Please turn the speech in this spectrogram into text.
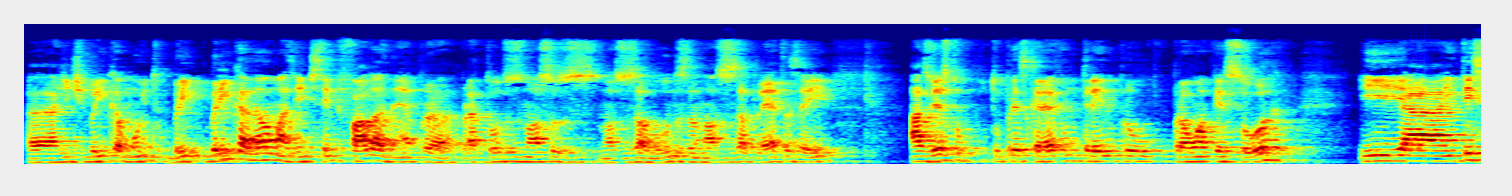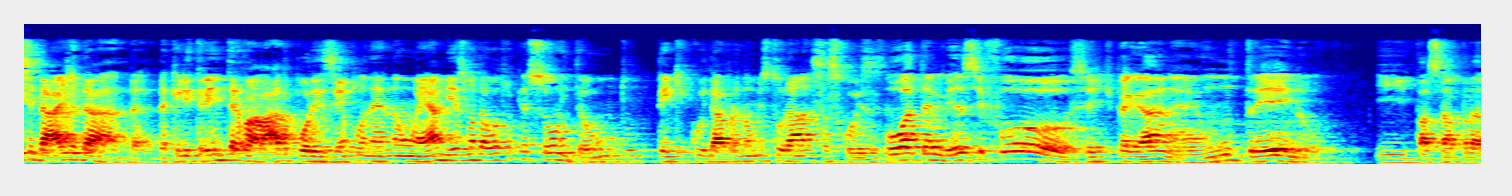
Ah, a gente brinca muito, brinca não, mas a gente sempre fala, né, para todos os nossos, nossos alunos, os nossos atletas aí. Às vezes tu, tu prescreve um treino para uma pessoa e a intensidade da, da, daquele treino intervalado, por exemplo, né, não é a mesma da outra pessoa. Então tu tem que cuidar para não misturar essas coisas. Né? Ou até mesmo se for, se a gente pegar, né, um treino e passar para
